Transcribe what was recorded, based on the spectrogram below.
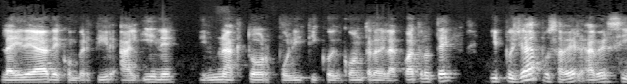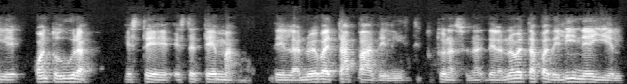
la idea de convertir al INE en un actor político en contra de la 4T y pues ya, pues a ver, a ver si eh, cuánto dura este, este tema de la nueva etapa del Instituto Nacional, de la nueva etapa del INE y el,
